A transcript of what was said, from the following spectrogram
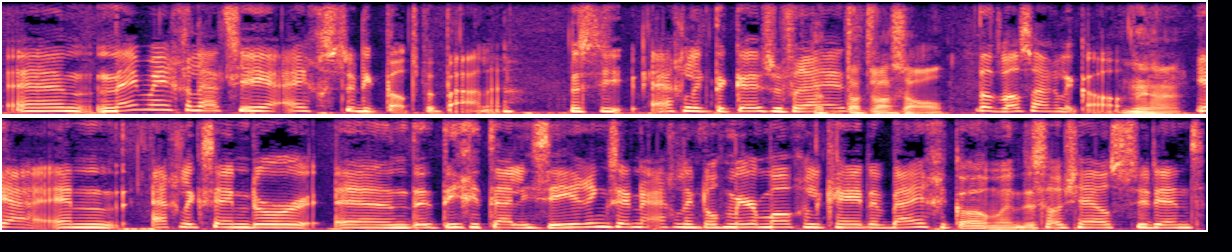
En Nijmegen laat je je eigen studiepad bepalen. Dus die, eigenlijk de keuzevrijheid. Dat, dat was al. Dat was eigenlijk al. Ja. Ja, en eigenlijk zijn door eh, de digitalisering zijn er eigenlijk nog meer mogelijkheden bijgekomen. Dus als jij als student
